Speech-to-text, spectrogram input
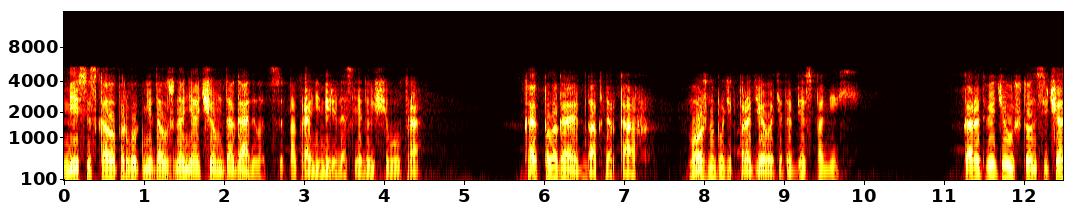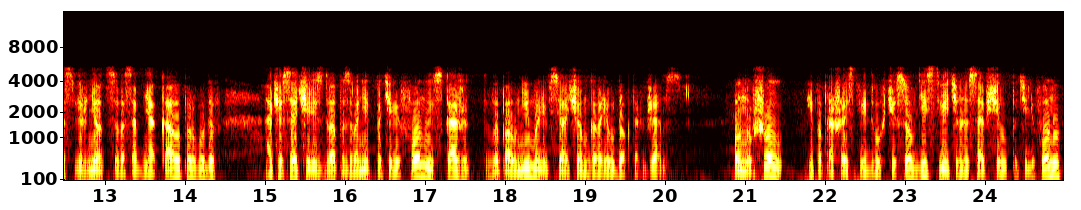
Миссис Каупервуд не должна ни о чем догадываться, по крайней мере, до следующего утра. Как полагает Бакнер Карр, можно будет проделать это без помехи. Карр ответил, что он сейчас вернется в особняк Каупервудов, а часа через два позвонит по телефону и скажет, выполнимо ли все, о чем говорил доктор Джемс. Он ушел и по прошествии двух часов действительно сообщил по телефону,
